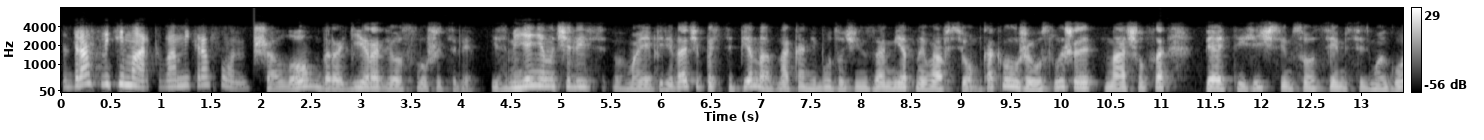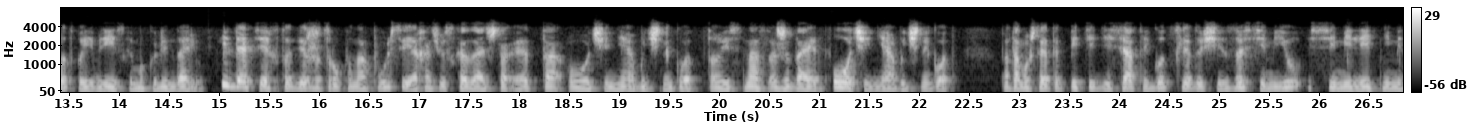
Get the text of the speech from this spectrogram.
Здравствуйте, Марк, вам микрофон. Шалом, дорогие радиослушатели. Изменения начались в моей передаче постепенно, однако они будут очень заметны во всем. Как вы уже услышали, начался 5777 год по еврейскому календарю. И для тех, кто держит руку на пульсе, я хочу сказать, что это очень необычный год. То есть нас ожидает очень необычный год потому что это 50-й год, следующий за семью семилетними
